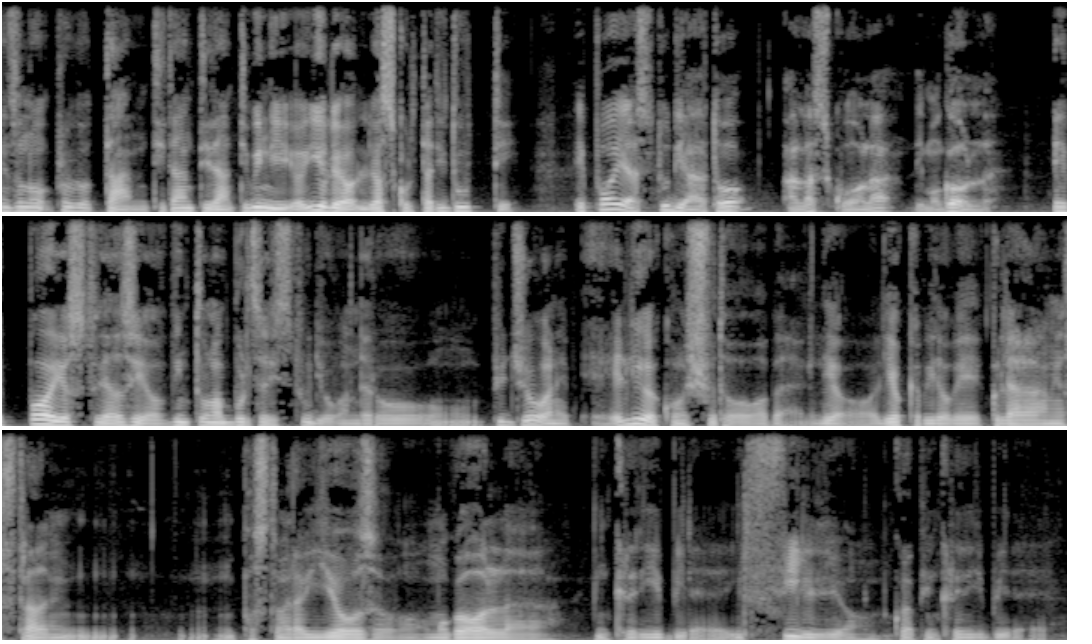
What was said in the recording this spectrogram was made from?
ne sono proprio tanti, tanti, tanti, quindi io li ho, li ho ascoltati tutti. E poi ha studiato alla scuola di Mogol. E poi ho studiato, sì, ho vinto una borsa di studio quando ero più giovane. E lì ho conosciuto, vabbè, lì ho, lì ho capito che quella era la mia strada, un posto meraviglioso, Mogol, incredibile, il figlio, ancora più incredibile.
